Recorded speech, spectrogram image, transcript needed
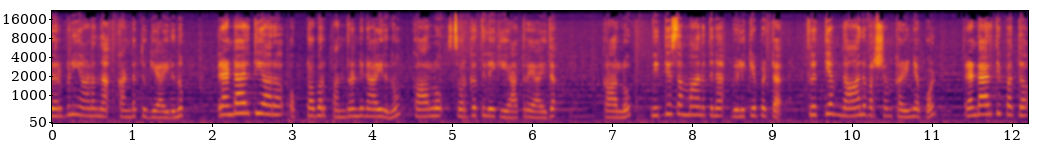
ഗർഭിണിയാണെന്ന് കണ്ടെത്തുകയായിരുന്നു. രണ്ടായിരത്തിയാറ് ഒക്ടോബർ പന്ത്രണ്ടിനായിരുന്നു കാർലോ സ്വർഗത്തിലേക്ക് യാത്രയായത്. കാർലോ നിത്യസമ്മാനത്തിന് വിളിക്കപ്പെട്ട് കൃത്യം നാല് വർഷം കഴിഞ്ഞപ്പോൾ രണ്ടായിരത്തി പത്ത്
